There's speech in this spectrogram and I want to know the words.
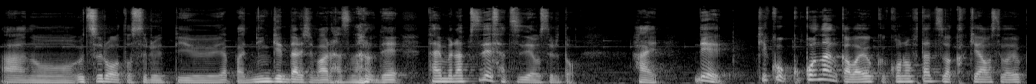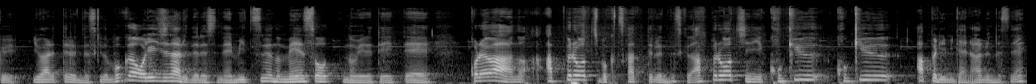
あの映ろうとするっていうやっぱ人間誰しもあるはずなのでタイムラプスで撮影をすると。はい。で結構ここなんかはよくこの2つは掛け合わせはよく言われてるんですけど僕はオリジナルでですね3つ目の瞑想っていうのを入れていてこれはあの Apple Watch 僕使ってるんですけど Apple Watch に呼吸呼吸アプリみたいなのあるんですね。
